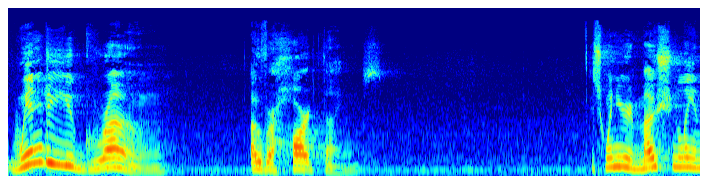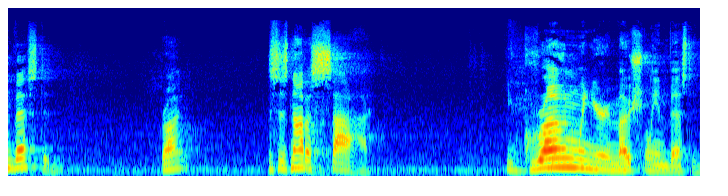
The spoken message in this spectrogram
When do you groan over hard things? It's when you're emotionally invested, right? This is not a sigh. You groan when you're emotionally invested.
